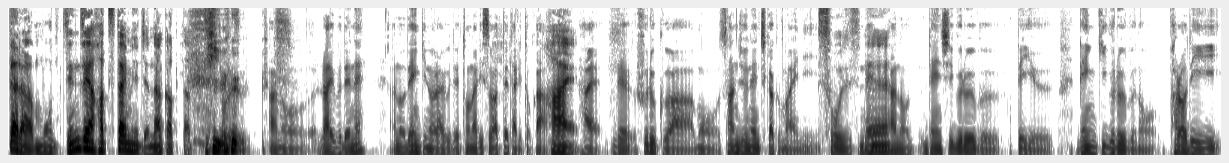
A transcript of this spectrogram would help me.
たらもう全然初対面じゃなかったっていう。あのライブでねあの電気のライブで隣座ってたりとか、はい。はい、で古くはもう30年近く前にそうですねあの電子グルーブっていう電気グルーブのパロディ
